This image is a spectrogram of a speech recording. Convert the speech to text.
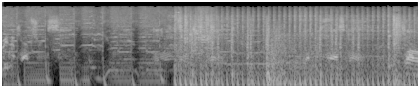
We're capturing C. Enemy taking A. Enemy has A. Wow.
